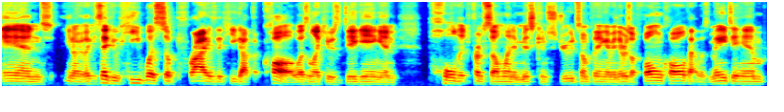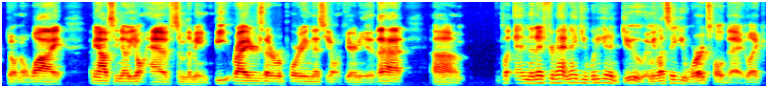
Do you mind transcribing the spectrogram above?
and you know, like he said, he he was surprised that he got the call. It wasn't like he was digging and pulled it from someone and misconstrued something. I mean, there was a phone call that was made to him. Don't know why. I mean, obviously, no, you don't have some of the main beat writers that are reporting this. You don't hear any of that. Um, but and then if you're Matt Nagy, what are you gonna do? I mean, let's say you were told that, like,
